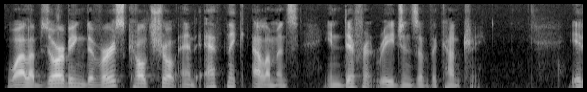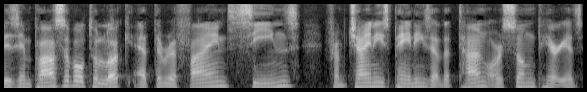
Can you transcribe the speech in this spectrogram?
while absorbing diverse cultural and ethnic elements in different regions of the country. It is impossible to look at the refined scenes from Chinese paintings of the Tang or Sung periods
